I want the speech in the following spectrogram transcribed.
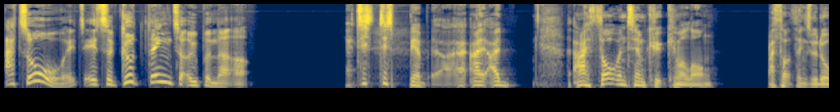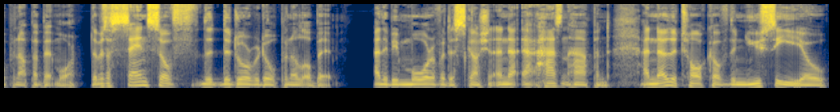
at all. It's it's a good thing to open that up. Just, just be. A, I, I, I- I thought when Tim Cook came along, I thought things would open up a bit more. There was a sense of the, the door would open a little bit, and there'd be more of a discussion, and that, that hasn't happened. And now the talk of the new CEO,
